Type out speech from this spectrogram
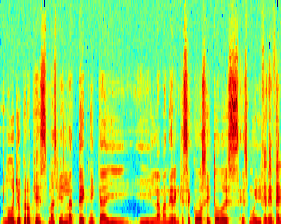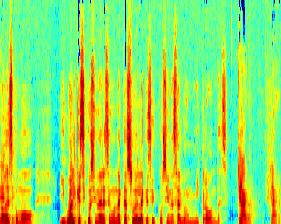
no, yo creo que es más bien la técnica y, y la manera en que se cose y todo es, es muy diferente, ¿no? Es como igual que si cocinaras en una cazuela que si cocinas algo en microondas. Claro, claro.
